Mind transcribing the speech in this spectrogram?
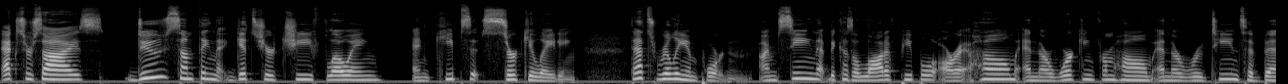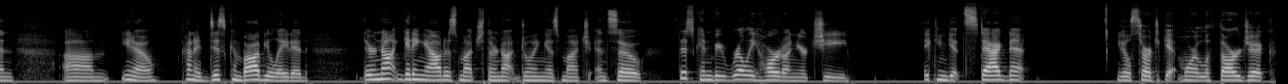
Exercise. Do something that gets your chi flowing and keeps it circulating. That's really important. I'm seeing that because a lot of people are at home and they're working from home and their routines have been, um, you know, kind of discombobulated. They're not getting out as much, they're not doing as much. And so this can be really hard on your chi. It can get stagnant. You'll start to get more lethargic.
